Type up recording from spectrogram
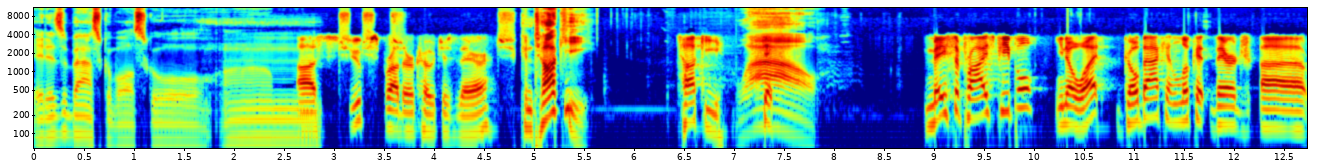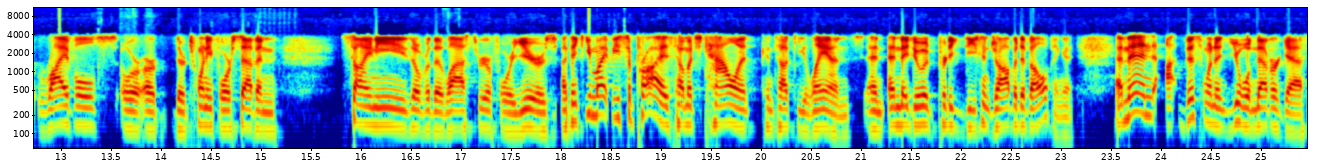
It is a basketball school. Um, Uh, Stoops' brother coaches there. Kentucky. Kentucky. Wow. May surprise people. You know what? Go back and look at their uh, rivals or, or their 24 7 signees over the last three or four years. I think you might be surprised how much talent Kentucky lands, and, and they do a pretty decent job of developing it. And then uh, this one, you will never guess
